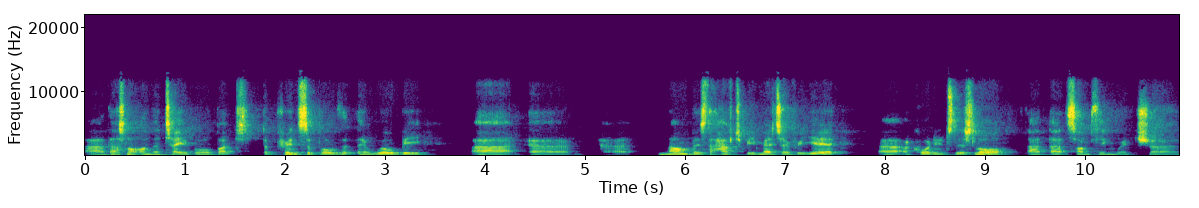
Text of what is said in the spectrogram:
Uh, that's not on the table. But the principle that there will be uh, uh, uh numbers that have to be met every year, uh, according to this law, that, that's something which uh,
